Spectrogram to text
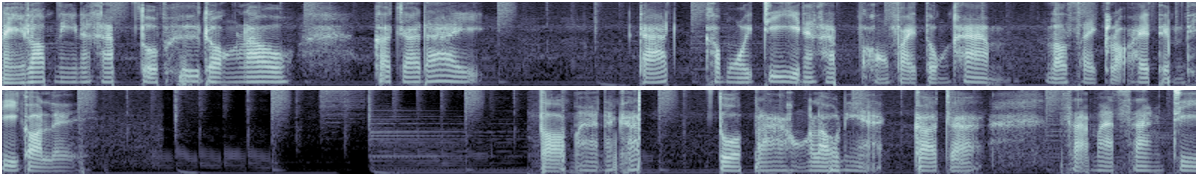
ในรอบนี้นะครับ ตัวพืชของเราก็จะได้การ์ดขโมยจี้นะครับ ของฝ่ายตรงข้าม เราใส่เกราะให้เต็มที่ก่อนเลย ต่อมานะครับ ตัวปลาของเราเนี่ย ก็จะสามารถสร้างจี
